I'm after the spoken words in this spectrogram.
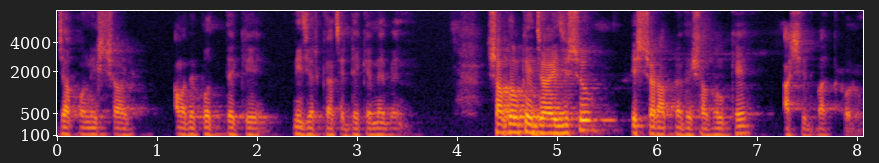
যখন ঈশ্বর আমাদের প্রত্যেকে নিজের কাছে ডেকে নেবেন। সকলকে জয় যিশু। ঈশ্বর আপনাদের সকলকে আশীর্বাদ করুন।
